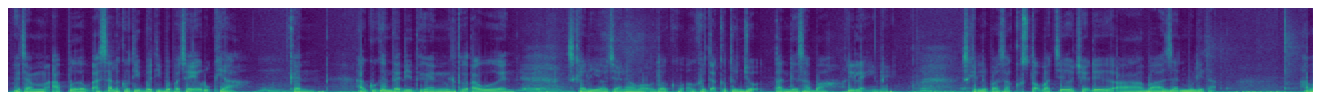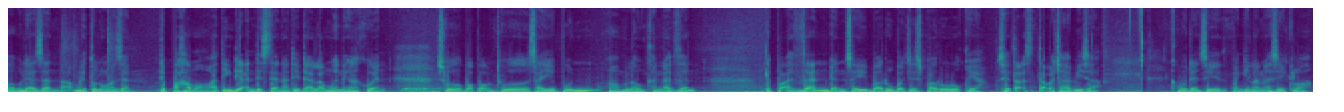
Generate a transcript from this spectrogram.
Macam apa? Asal aku tiba-tiba baca ayat Ruqyah Hmm. Kan? Aku kan tadi dengan ketawa-ketawa kan? Ya ya Sekali macam mana bapak mentua aku Aku, aku tunjuk tanda sabar Relax relax. Sekali lepas aku stop baca Cakap dia ah, Abah azan boleh tak Abah boleh azan tak? Boleh tolong azan? Dia faham tau. I think dia understand lah. Dia dah lama dengan aku kan. So bapak mentua saya pun uh, Melakukan azan. Lepas azan Dan saya baru baca separuh ruqyah. Saya tak tak baca habis lah. Kemudian saya panggil anak saya keluar.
